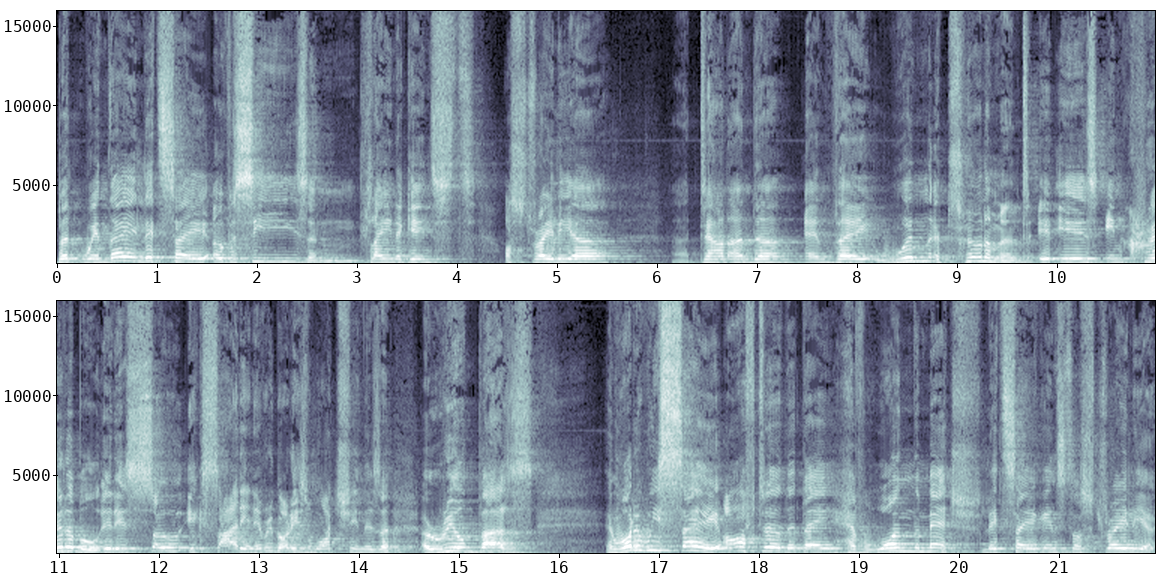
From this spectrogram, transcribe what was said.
But when they, let's say, overseas and playing against Australia, uh, down under, and they win a tournament, it is incredible. It is so exciting. Everybody's watching, there's a, a real buzz. And what do we say after that they have won the match, let's say against Australia,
